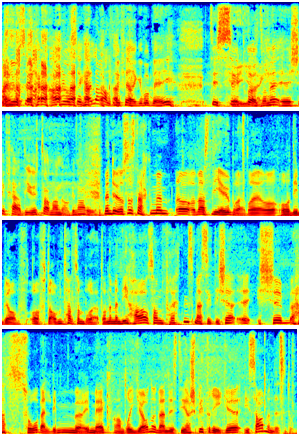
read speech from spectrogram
Han gjorde seg, han gjorde seg heller aldri ferdig på BI. Disse Høy, brødrene er ikke ferdig utdanna, noen av dem. Men du, også snakker med, altså, De er jo brødre, og, og de blir ofte omtalt som brødrene. Men de har sånn forretningsmessig ikke, ikke hatt så veldig mye med hverandre å gjøre nødvendigvis. De har ikke blitt rike i sammen, disse to.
